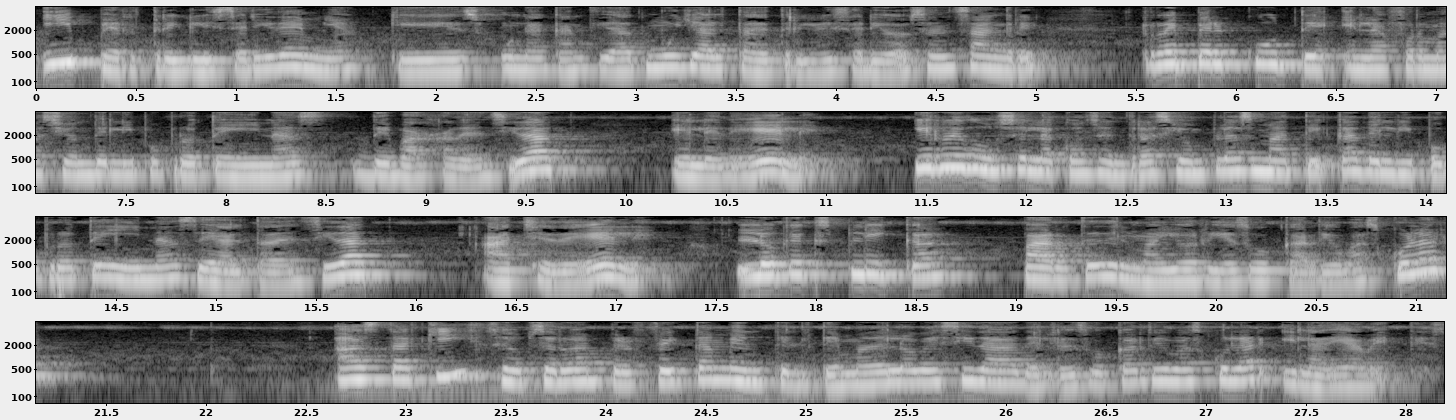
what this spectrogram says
hipertrigliceridemia, que es una cantidad muy alta de triglicéridos en sangre, repercute en la formación de lipoproteínas de baja densidad, LDL, y reduce la concentración plasmática de lipoproteínas de alta densidad, HDL, lo que explica parte del mayor riesgo cardiovascular. Hasta aquí se observan perfectamente el tema de la obesidad, el riesgo cardiovascular y la diabetes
